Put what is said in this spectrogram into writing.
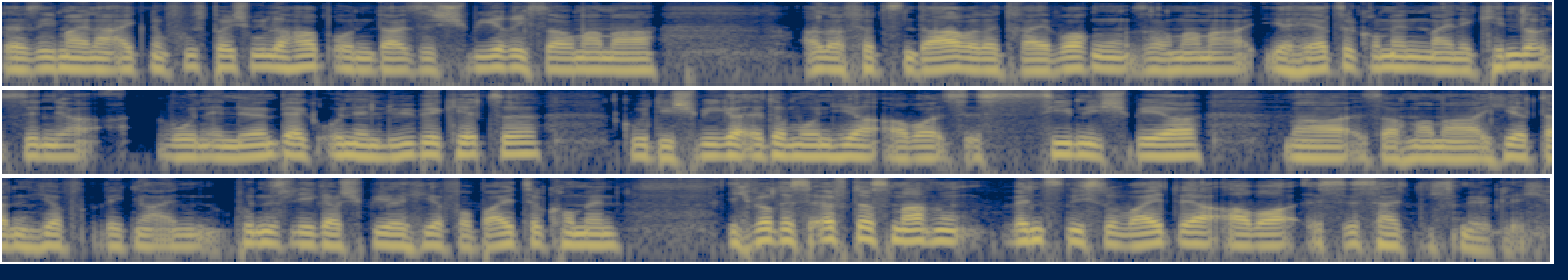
dass ich meine eigene Fußballschule habe und da ist es schwierig, sagen wir mal, aller 14 Tage oder drei Wochen, sagen wir mal, hierher zu kommen. Meine Kinder sind ja, wohnen in Nürnberg und in Lübeck jetzt. Gut, die Schwiegereltern wohnen hier, aber es ist ziemlich schwer, mal, sagen wir mal, hier dann hier wegen einem Bundesligaspiel hier vorbeizukommen. Ich würde es öfters machen, wenn es nicht so weit wäre, aber es ist halt nicht möglich.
